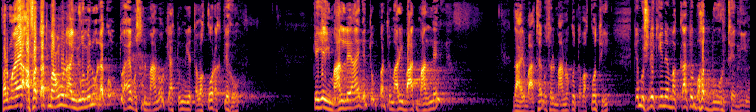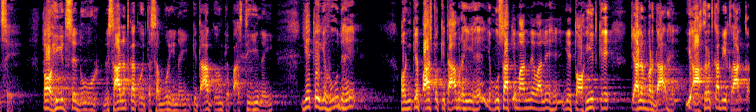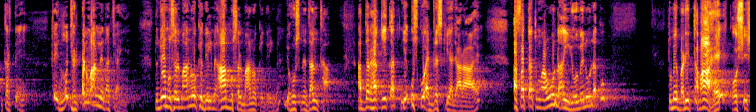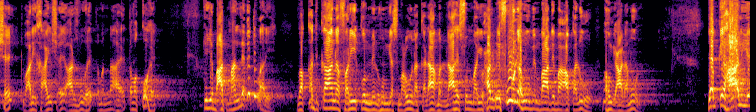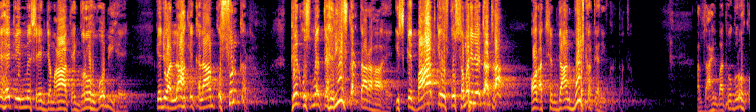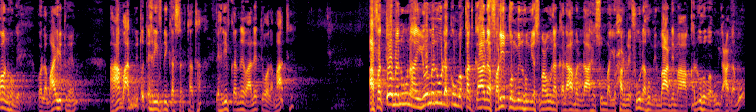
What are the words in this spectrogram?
فرمایا افتت معون یومن لکم؟ تو اے مسلمانوں، کیا تم یہ توقع رکھتے ہو کہ یہ ایمان لے آئیں گے؟ تم پر تمہاری بات مان لیں گے۔ ظاہر بات ہے، مسلمانوں کو توقع تھی کہ مشرقین مکہ تو بہت دور تھے دین سے۔ توحید سے دور، رسالت کا کوئی تصور ہی نہیں، کتاب کوئی ان کے پاس تھی ہی نہیں۔ یہ تو یہود ہیں اور ان کے پاس تو کتاب رہی ہے، یہ موسا کے ماننے والے ہیں، یہ توحید کے کے علم بردار ہیں، یہ آخرت کا بھی اقرار کرتے ہیں۔ تو انہوں جھٹپٹ مان لینا چاہیے۔ تو جو مسلمانوں کے دل میں، عام مسلمانوں کے دل میں جو حسن دن تھا، اب در حقیقت یہ اس کو ایڈریس کیا جا رہا ہے۔ افتت معاون یومن لکم؟ تمہیں بڑی تباہ ہے، کوشش ہے، تمہاری خواہش ہے، آرزو ہے، تمنا ہے، توقع ہے کہ یہ بات مان لے گے تمہاری۔ وقد کان فریق منہم یسمعون کلام اللہ ثم یحرفونہ من بعد ما عقلوه وهم يعلمون جبکہ حال یہ ہے کہ ان میں سے ایک جماعت، ایک گروہ وہ بھی ہے کہ جو اللہ کے کلام کو سن کر پھر اس میں تحریف کرتا رہا ہے۔ اس کے بعد کہ اس کو سمجھ لیتا تھا اور اچھے جان بوجھ کر تحریف کرتا تھا۔ اب ظاہر بات وہ گروہ کون ہوں گے؟ علماء ہی تو ہیں نا۔ عام آدمی تو تحریف نہیں کر سکتا تھا۔ تحریف کرنے والے تو علماء تھے۔ افتو منون یومن لکم وقد کان فریق منہم یسمعون کلام اللہ ثم یحرفونہ من بعد ما قلوہ وهم یعلمون۔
